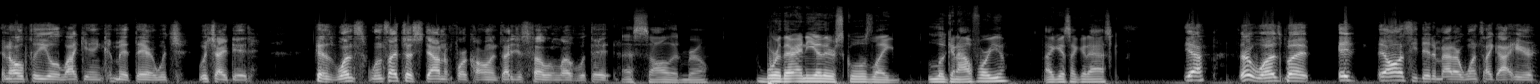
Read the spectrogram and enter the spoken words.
and hopefully you'll like it and commit there." Which, which I did, because once once I touched down in Fort Collins, I just fell in love with it. That's solid, bro. Were there any other schools like looking out for you? I guess I could ask. Yeah, there was, but it, it honestly didn't matter once I got here.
